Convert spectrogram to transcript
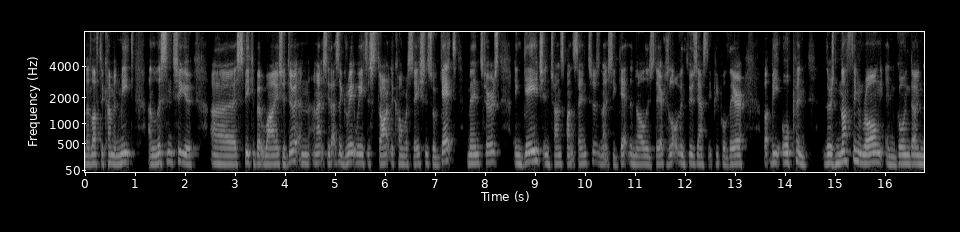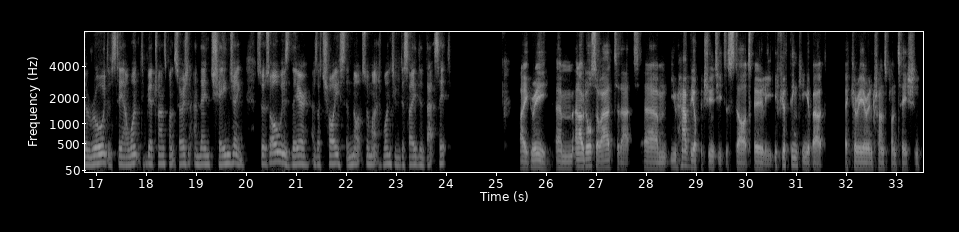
and I'd love to come and meet and listen to you uh, speak about why I should do it. And, and actually, that's a great way to start the conversation. So get mentors, engage in transplant centers, and actually get the knowledge there because a lot of enthusiastic people there. But be open there's nothing wrong in going down the road of saying, I want to be a transplant surgeon and then changing. So it's always there as a choice and not so much once you've decided that's it. I agree. Um, and I would also add to that um, you have the opportunity to start early. If you're thinking about a career in transplantation,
